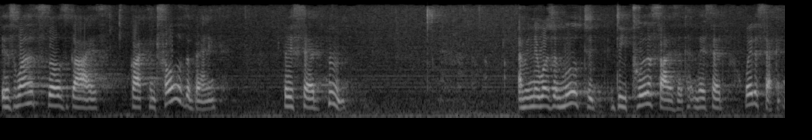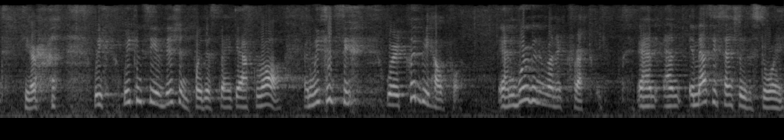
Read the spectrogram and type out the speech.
is once those guys got control of the bank, they said, hmm, I mean, there was a move to depoliticize it, and they said, wait a second here. we, we can see a vision for this bank after all, and we can see where it could be helpful, and we're going to run it correctly. And, and, and that's essentially the story,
